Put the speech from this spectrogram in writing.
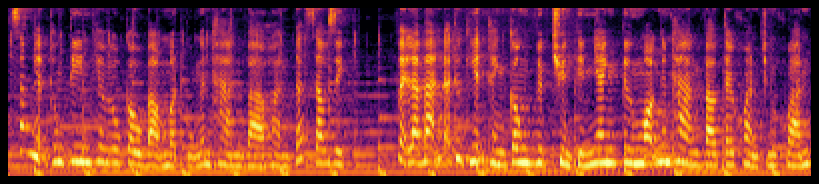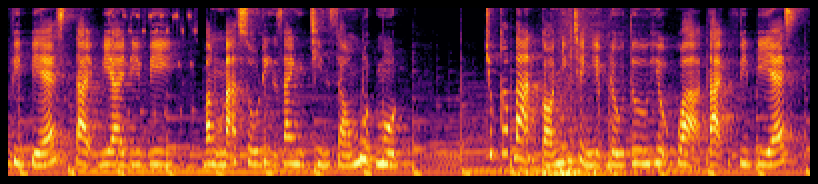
xác nhận thông tin theo yêu cầu bảo mật của ngân hàng và hoàn tất giao dịch. Vậy là bạn đã thực hiện thành công việc chuyển tiền nhanh từ mọi ngân hàng vào tài khoản chứng khoán VPS tại BIDV bằng mã số định danh 9611. Chúc các bạn có những trải nghiệm đầu tư hiệu quả tại VPS.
